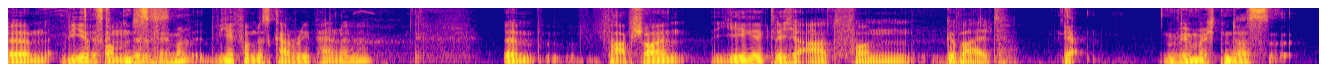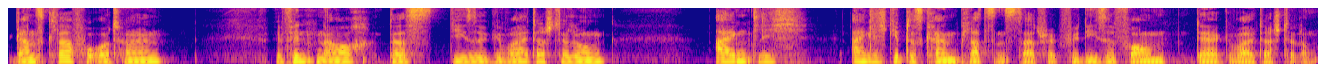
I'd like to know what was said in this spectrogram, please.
ähm, wir, Es vom, Disclaimer? Dis- wir vom Discovery Panel ähm, verabscheuen jegliche Art von Gewalt. ja. Wir möchten das ganz klar verurteilen. Wir finden auch, dass diese Gewaltdarstellung eigentlich, eigentlich gibt es keinen Platz in Star Trek für diese Form der Gewaltdarstellung.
